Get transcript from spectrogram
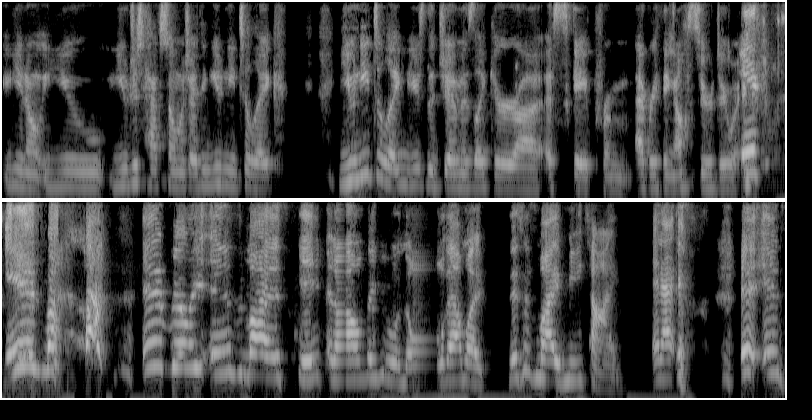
you know, you, you just have so much, I think you need to like, you need to like use the gym as like your uh, escape from everything else you're doing. It is my, it really is my escape, and I don't think people know that. I'm like, this is my me time, and I, it is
